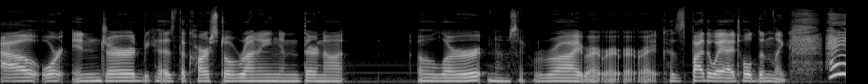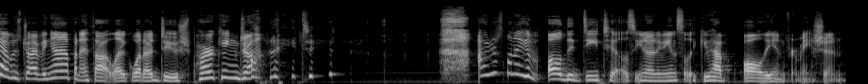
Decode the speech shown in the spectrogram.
out or injured because the car's still running and they're not alert. And I was like, right, right, right, right, right. Because by the way, I told them, like, hey, I was driving up and I thought, like, what a douche parking job they did. I just want to give all the details, you know what I mean? So, like, you have all the information.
